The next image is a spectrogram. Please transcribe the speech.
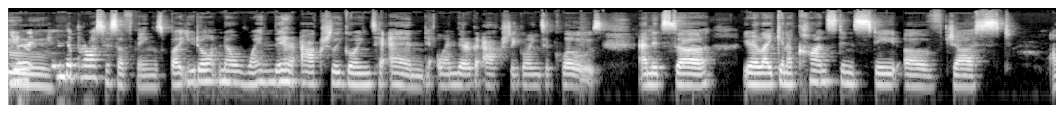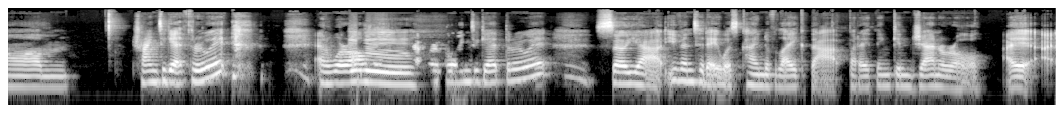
you're mm. in the process of things but you don't know when they're actually going to end when they're actually going to close. And it's uh you're like in a constant state of just um trying to get through it. And we're all mm. we're going to get through it. So yeah even today was kind of like that. But i think in general I, I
